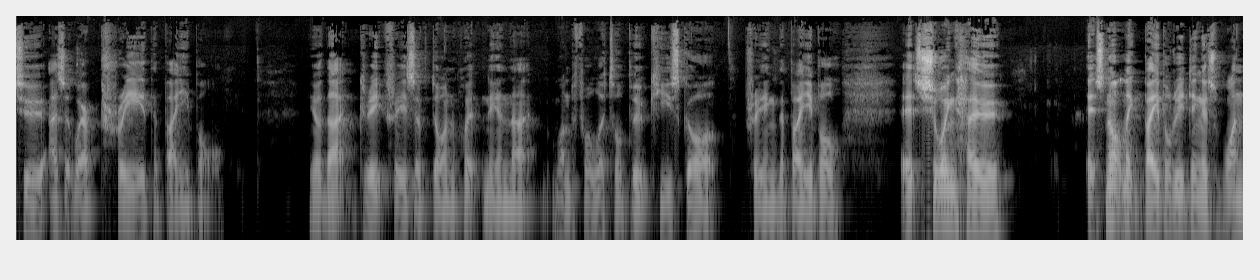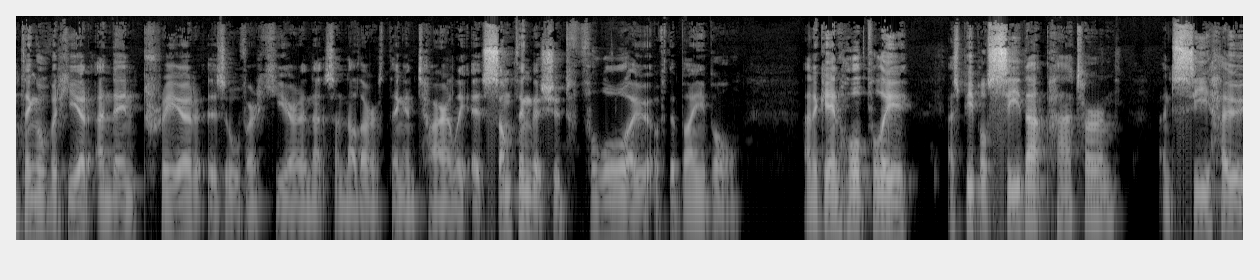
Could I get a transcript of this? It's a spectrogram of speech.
to, as it were, pray the Bible you know, that great phrase of Don Whitney in that wonderful little book he's got, Praying the Bible. It's showing how it's not like Bible reading is one thing over here and then prayer is over here and that's another thing entirely. It's something that should flow out of the Bible. And again, hopefully, as people see that pattern and see how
